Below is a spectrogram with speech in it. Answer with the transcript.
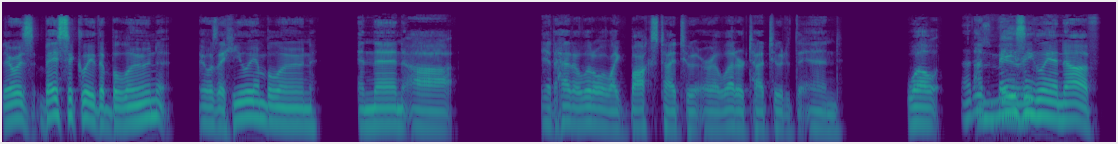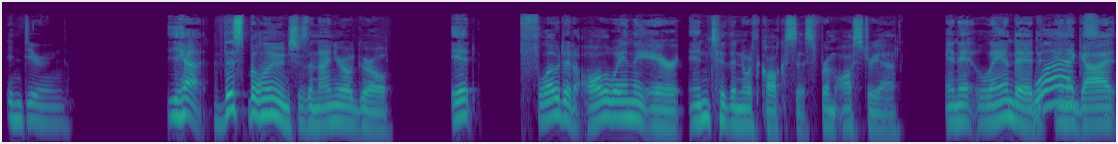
there was basically the balloon. It was a helium balloon, and then uh, it had a little like box tied to it or a letter tied to it at the end. Well, That is amazingly enough, endearing. yeah, this balloon. She's a nine-year-old girl. It floated all the way in the air into the North Caucasus from Austria, and it landed in a guy.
